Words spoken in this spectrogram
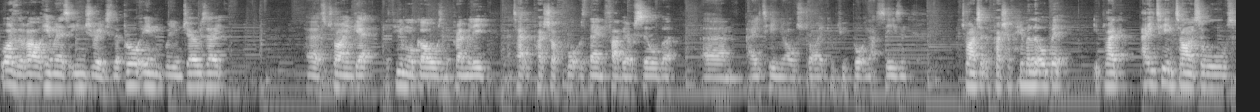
was the Raul Jimenez injury. So they brought in Willian José uh, to try and get a few more goals in the Premier League and take the pressure off what was then Fabio Silva, um, 18-year-old striker which we bought in that season. Try and take the pressure off him a little bit. He played 18 times for Wolves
